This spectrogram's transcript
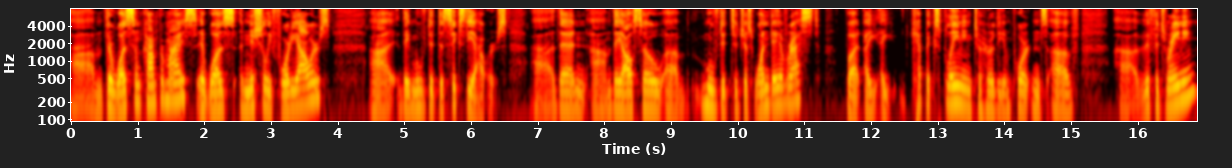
Um, there was some compromise. It was initially 40 hours. Uh, they moved it to 60 hours. Uh, then um, they also uh, moved it to just one day of rest. But I, I kept explaining to her the importance of uh, if it's raining,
